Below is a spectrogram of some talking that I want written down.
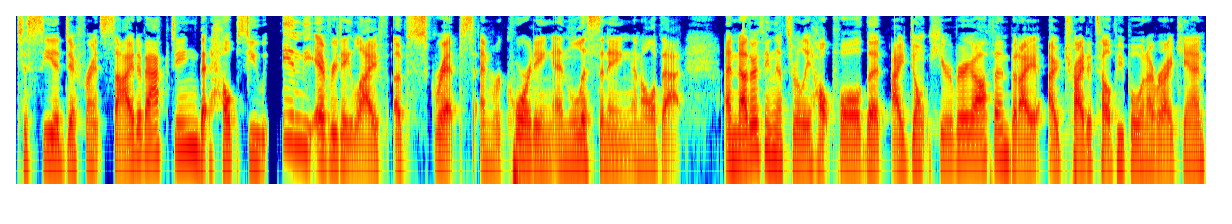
to see a different side of acting that helps you in the everyday life of scripts and recording and listening and all of that. Another thing that's really helpful that I don't hear very often, but I, I try to tell people whenever I can.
